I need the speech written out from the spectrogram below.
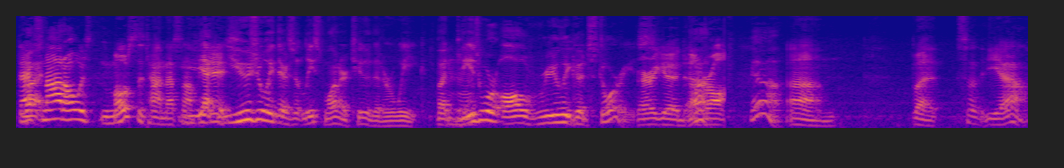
that's Right. not always. Most of the time, that's not Yeah, the case. usually there's at least one or two that are weak, but these were all really good stories. Very good Yeah. overall. Yeah, Um, but so yeah,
